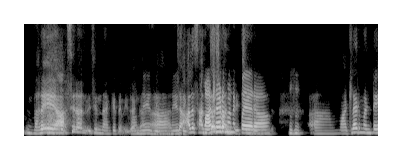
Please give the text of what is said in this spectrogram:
భలే ఆశ్చర్యం అనిపించింది నాకైతే నిజంగా. చాలా సంతోషం మాట్లాడమంటే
